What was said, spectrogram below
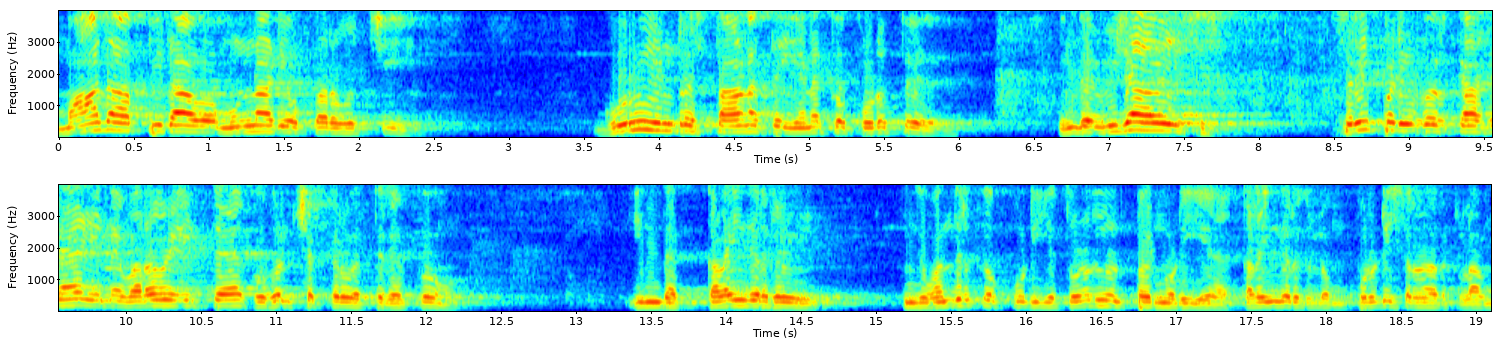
மாதா பிதாவை முன்னாடி உட்கார வச்சு குரு என்ற ஸ்தானத்தை எனக்கு கொடுத்து இந்த விழாவை சி- சிறைப்படுவதற்காக என்னை வரவழைத்த குகன் சக்கரவர்த்திற்கும் இந்த கலைஞர்கள் இங்கே வந்திருக்கக்கூடிய தொழில்நுட்பங்களுடைய கலைஞர்களும் ப்ரொடியூசராக இருக்கலாம்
